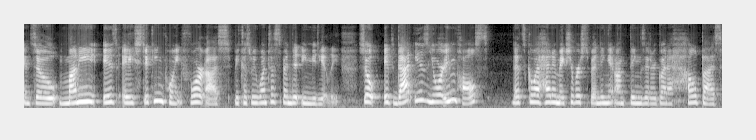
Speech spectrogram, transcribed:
And so, money is a sticking point for us because we want to spend it immediately. So, if that is your impulse, let's go ahead and make sure we're spending it on things that are going to help us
